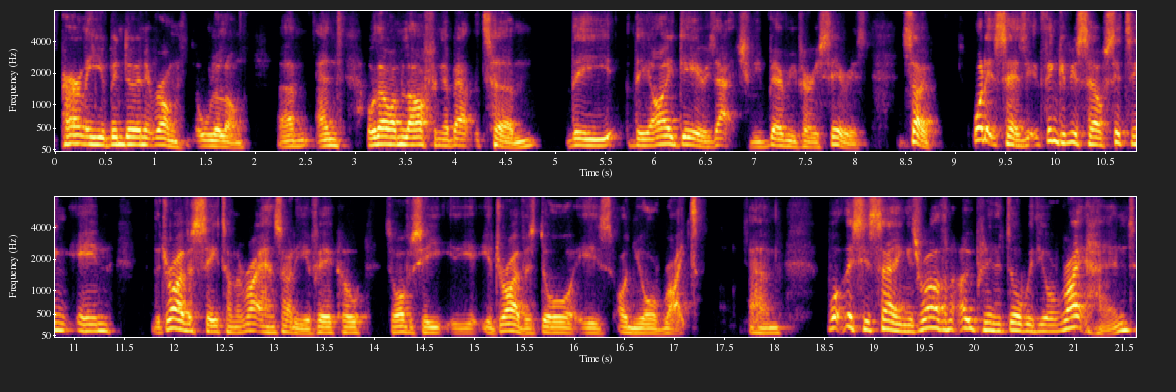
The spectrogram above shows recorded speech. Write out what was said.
apparently you've been doing it wrong all along. Um, and although I'm laughing about the term, the the idea is actually very very serious. So what it says, think of yourself sitting in the driver's seat on the right hand side of your vehicle. So obviously, your driver's door is on your right. Um, what this is saying is rather than opening the door with your right hand,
